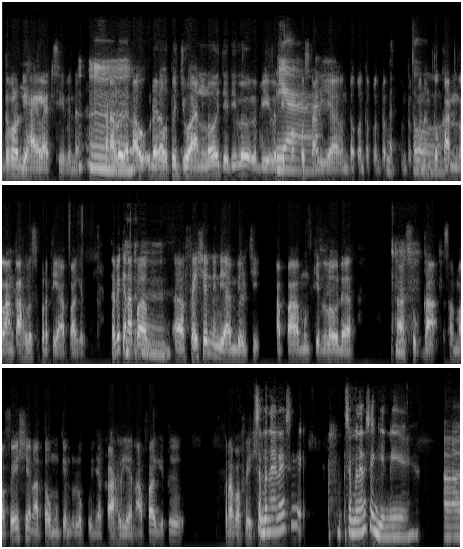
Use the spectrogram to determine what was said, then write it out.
itu perlu di highlight sih bener. Mm. Karena lu udah tahu udah tahu tujuan lo jadi lu lebih lebih yeah. fokus kali ya untuk untuk untuk Betul. untuk menentukan langkah lu seperti apa gitu. Tapi kenapa mm. uh, fashion yang diambil Ci? Apa mungkin lo udah uh, suka sama fashion atau mungkin lu punya keahlian apa gitu? Kenapa fashion? Sebenarnya sih sebenarnya sih gini. Uh,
